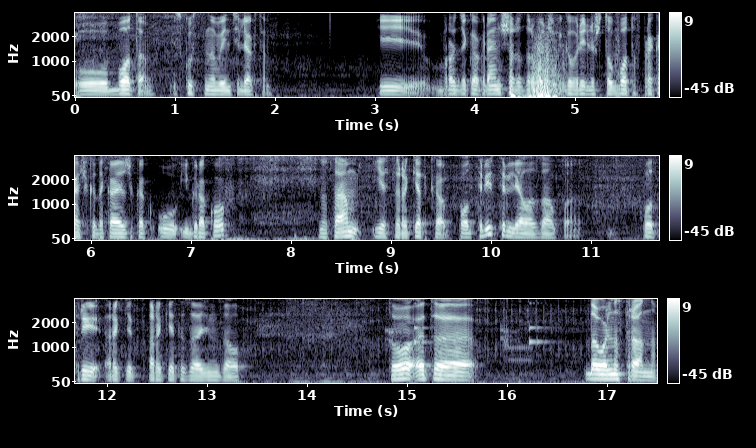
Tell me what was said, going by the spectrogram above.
У бота искусственного интеллекта. И вроде как раньше разработчики говорили, что у ботов прокачка такая же, как у игроков. Но там, если ракетка по три стреляла залпа, по три ракет, ракеты за один залп, то это довольно странно.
